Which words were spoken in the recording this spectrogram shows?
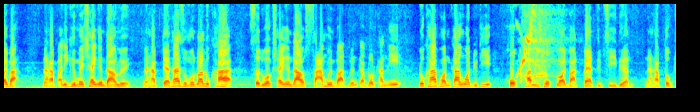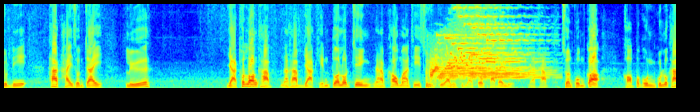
7,100 บาทนะครับอันนี้คือไม่ใช้เงินดาวเลยนะครับแต่ถ้าสมมติว่าลูกค้าสะดวกใช้เงินดาว 30,000 บาทเหมือนกับรถคันนี้ ลูกค้าผ่อนค่างวดอยู่ที่ 6,600 บาท 84 เดือนนะครับ ตรงจุดนี้ถ้าใครสนใจหรืออยากทดลองขับนะครับ อยากเห็นตัวรถจริงนะครับ เข้ามาที่ซูซูกิอาริสินออโต้คาร์ได้เลยนะครับ ส่วนผมก็ขอบพระคุณคุณลูกค้า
